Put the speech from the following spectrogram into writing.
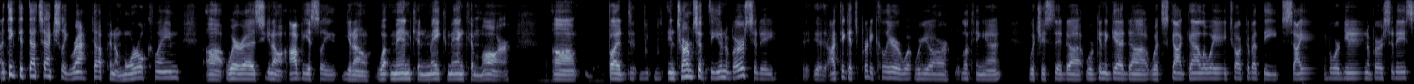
I think that that's actually wrapped up in a moral claim. Uh, whereas, you know, obviously, you know, what man can make, man can mar. Uh, but in terms of the university, I think it's pretty clear what we are looking at which is that uh, we're going to get uh, what Scott Galloway talked about the cyborg universities,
